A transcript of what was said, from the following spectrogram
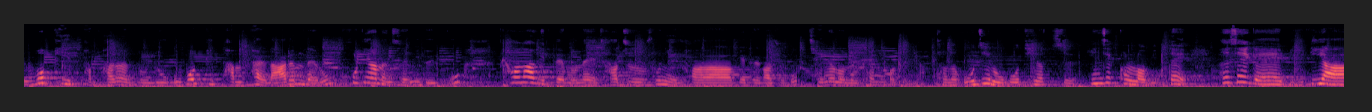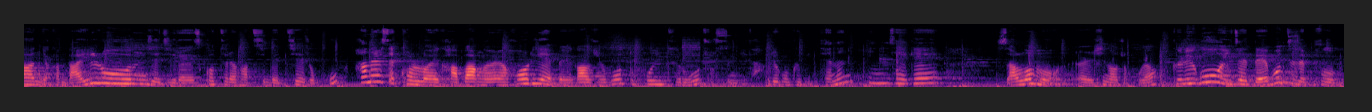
오버핏 반팔은 또 이 오버핏 반팔 나름대로 코디하는 재미도 있고 편하기 때문에 자주 손이 가게 돼가지고 쟁여놓는 편이거든요. 저는 오지 로고 티셔츠 흰색 컬러 밑에 회색의 미디안 약간 나일론 재질의 스커트를 같이 매치해줬고 하늘색 컬러의 가방을 허리에 매가지고 또 포인트로 줬습니다. 그리고 그 밑에는 흰색의 살로몬을 신어줬고요. 그리고 이제 네 번째 제품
